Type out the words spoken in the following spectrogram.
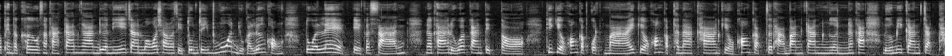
of Pentacles นะคะการงานเดือนนี้อาจารย์มองว่าชาวราศีตุลจะง่วนอยู่กับเรื่องของตัวเลขเอกสารนะคะ หรือว่าการติดต่อที่เกี่ยวข้องกับกฎหมาย เกี่ยวข้องกับธนาคาร เกี่ยวข้องกับสถาบันการเงินนะคะ หรือมีการจัดท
